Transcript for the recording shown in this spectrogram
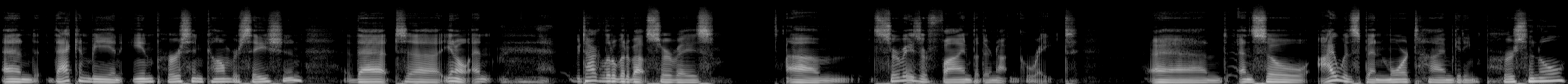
And that can be an in person conversation that, uh, you know, and we talk a little bit about surveys. Um, surveys are fine, but they're not great. And, and so I would spend more time getting personal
